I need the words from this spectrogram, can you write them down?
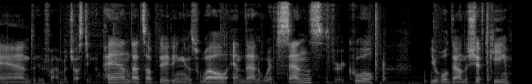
And if I'm adjusting the pan, that's updating as well. And then with sends, it's very cool. You hold down the shift key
